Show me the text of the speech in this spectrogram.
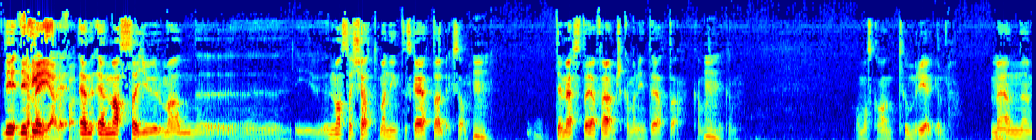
Det, det För mig finns i alla fall. En, en massa djur man eh, En massa kött man inte ska äta liksom Mm. Det mesta i affären ska man inte äta kan man, Mm. liksom. om man ska ha en tumregel. Men eh,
